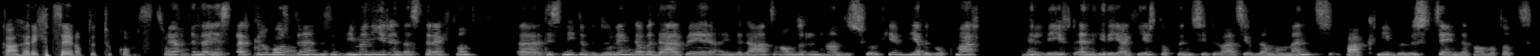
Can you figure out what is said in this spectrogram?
kan gericht zijn op de toekomst. Zo ja, en dat je sterker wordt, hè? dus op die manier, en dat is terecht, want uh, het is niet de bedoeling dat we daarbij inderdaad anderen gaan de schuld geven. Die hebben ook maar geleefd en gereageerd op hun situatie op dat moment. Vaak niet bewust zijnde van wat, dat,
